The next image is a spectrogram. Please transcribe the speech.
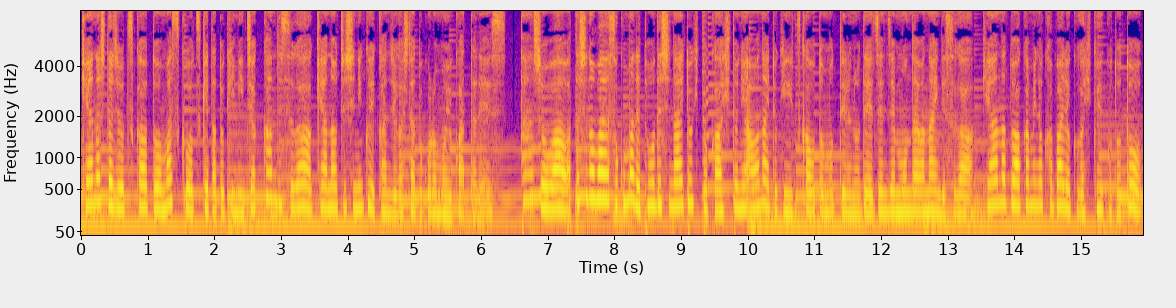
毛穴下地を使うとマスクをつけた時に若干ですが毛穴落ちしにくい感じがしたところも良かったです。短所は私の場合はそこまで遠出しない時とか人に会わない時に使おうと思っているので全然問題はないんですが毛穴と赤みのカバー力が低いことと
